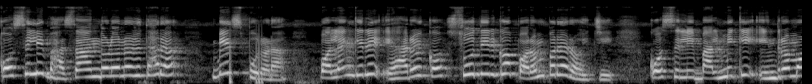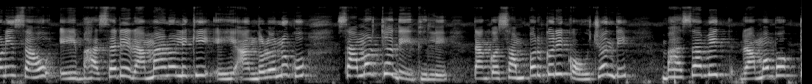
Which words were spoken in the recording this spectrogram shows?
କୋଶଲି ଭାଷା ଆନ୍ଦୋଳନର ଧାରା ବେଶ୍ ପୁରୁଣା। ବଲାଙ୍ଗୀରରେ ଏହାର ଏକ ସୁଦୀର୍ଘ ପରମ୍ପରା ରହିଛି। କୋଶିଲି ବାଲ୍ମୀକି ଇନ୍ଦ୍ରମଣି ସାହୁ ଏହି ଭାଷାରେ ରାମାୟଣ ଲେଖି ଏହି ଆନ୍ଦୋଳନକୁ ସାମର୍ଥ୍ୟ ଦେଇଥିଲେ। ତାଙ୍କ ସମ୍ପର୍କରେ କହୁଛନ୍ତି ଭାଷାବିତ୍ ରାମଭକ୍ତ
